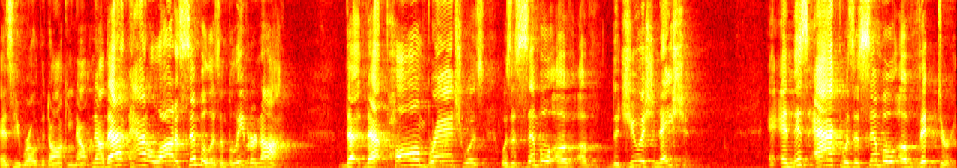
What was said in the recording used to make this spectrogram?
as he rode the donkey. Now, now that had a lot of symbolism, believe it or not. That, that palm branch was, was a symbol of, of the Jewish nation. And this act was a symbol of victory.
